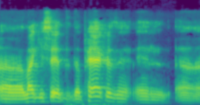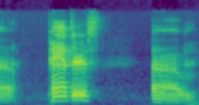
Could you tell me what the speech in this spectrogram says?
Uh, like you said, the Packers and, and uh, Panthers, um,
